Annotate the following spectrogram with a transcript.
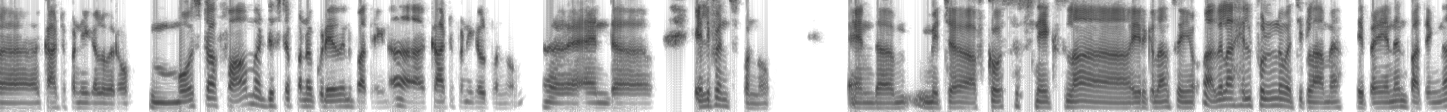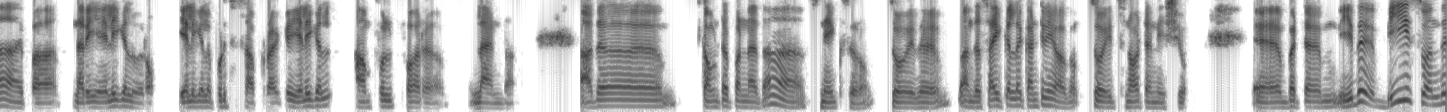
அஹ், காட்டுப்பன்னிகள் வரும். மோஸ்ட் ஆஃப் ஃபார்ம் டிஸ்டர்ப் பண்ணக்கூடியதுன்னு பாத்தீங்கன்னா காட்டுப்பன்னிகள் பண்ணும். அண்ட் எலிஃபென்ட்ஸ் பண்ணும். அண்ட் um, மிச்ச அஃப்கோர்ஸ் ஸ்னேக்ஸ்லாம் இருக்கலாம் செய்யும். அதெல்லாம் ஹெல்ப்ஃபுல்னு வச்சுக்கலாமே. இப்போ என்னன்னு பார்த்தீங்கன்னா இப்போ நிறைய எலிகள் வரும். எலிகளை பிடிச்சி சாப்பிட்றதுக்கு எலிகள் ஹார்ம்ஃபுல் ஃபார் லேண்ட் தான். அதை கவுண்டர் பண்ணதான் ஸ்னேக்ஸ் வரும். ஸோ இது அந்த சைக்கிளில் கண்டினியூ ஆகும். So it's not an issue but இது பீஸ் வந்து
